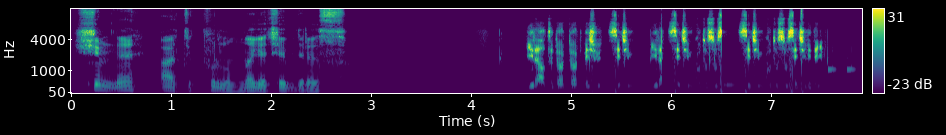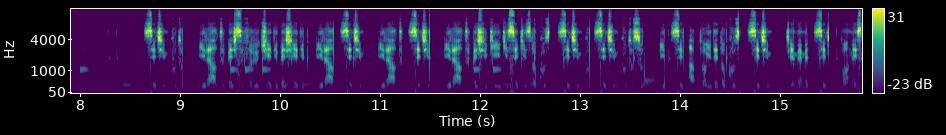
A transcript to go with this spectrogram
Şimdi artık kurulumuna geçebiliriz. 16445 seçim 1 seçim kutusu seçim kutusu seçili değil. Seçim kutu 165037577 16 seçim 16 seçim 1652289 seçim kutu seçim kutusu 1 se, Aptoide 9 seçim Cememe seç kon es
